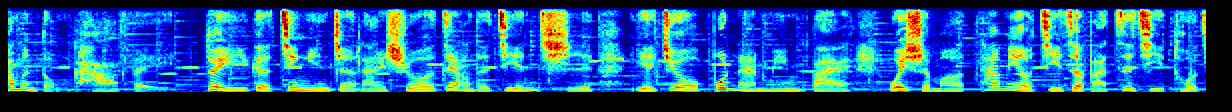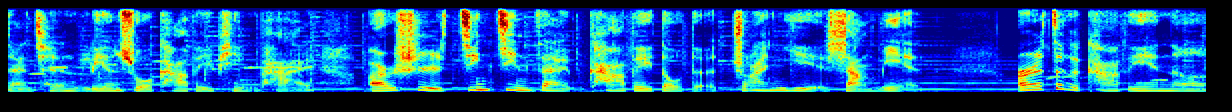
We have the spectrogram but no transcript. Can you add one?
他们懂咖啡，对一个经营者来说，这样的坚持也就不难明白为什么他没有急着把自己拓展成连锁咖啡品牌，而是精进在咖啡豆的专业上面。而这个咖啡呢，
